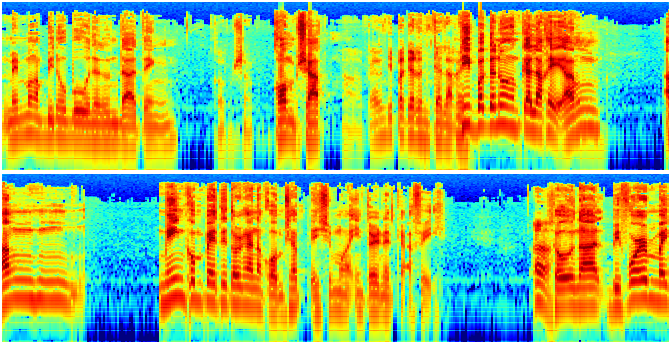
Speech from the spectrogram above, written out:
may mga binubuo na nung dating Com shop. com shop. Ah, pero hindi pa ganun kalaki. Di ba ganun ang kalaki? Ang ang main competitor nga ng com shop is yung mga internet cafe. Ah. So na before my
